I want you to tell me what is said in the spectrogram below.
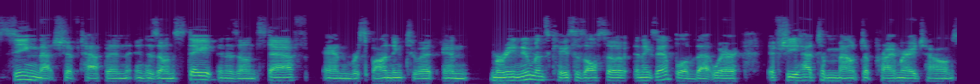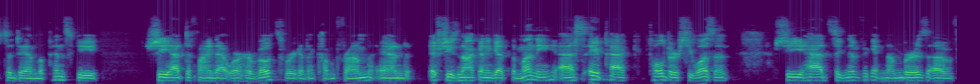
seeing that shift happen in his own state, in his own staff, and responding to it. And Marie Newman's case is also an example of that, where if she had to mount a primary challenge to Dan Lipinski, she had to find out where her votes were going to come from. And if she's not going to get the money, as AIPAC told her she wasn't, she had significant numbers of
